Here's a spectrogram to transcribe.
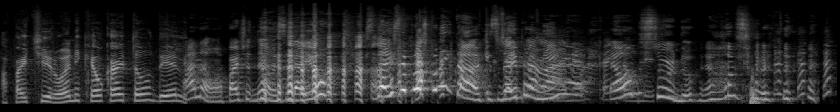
a parte irônica é o cartão dele. Ah, não, a parte. Não, esse daí, eu... esse daí você pode comentar, que isso daí pra mim é, né? é um absurdo. É um absurdo.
